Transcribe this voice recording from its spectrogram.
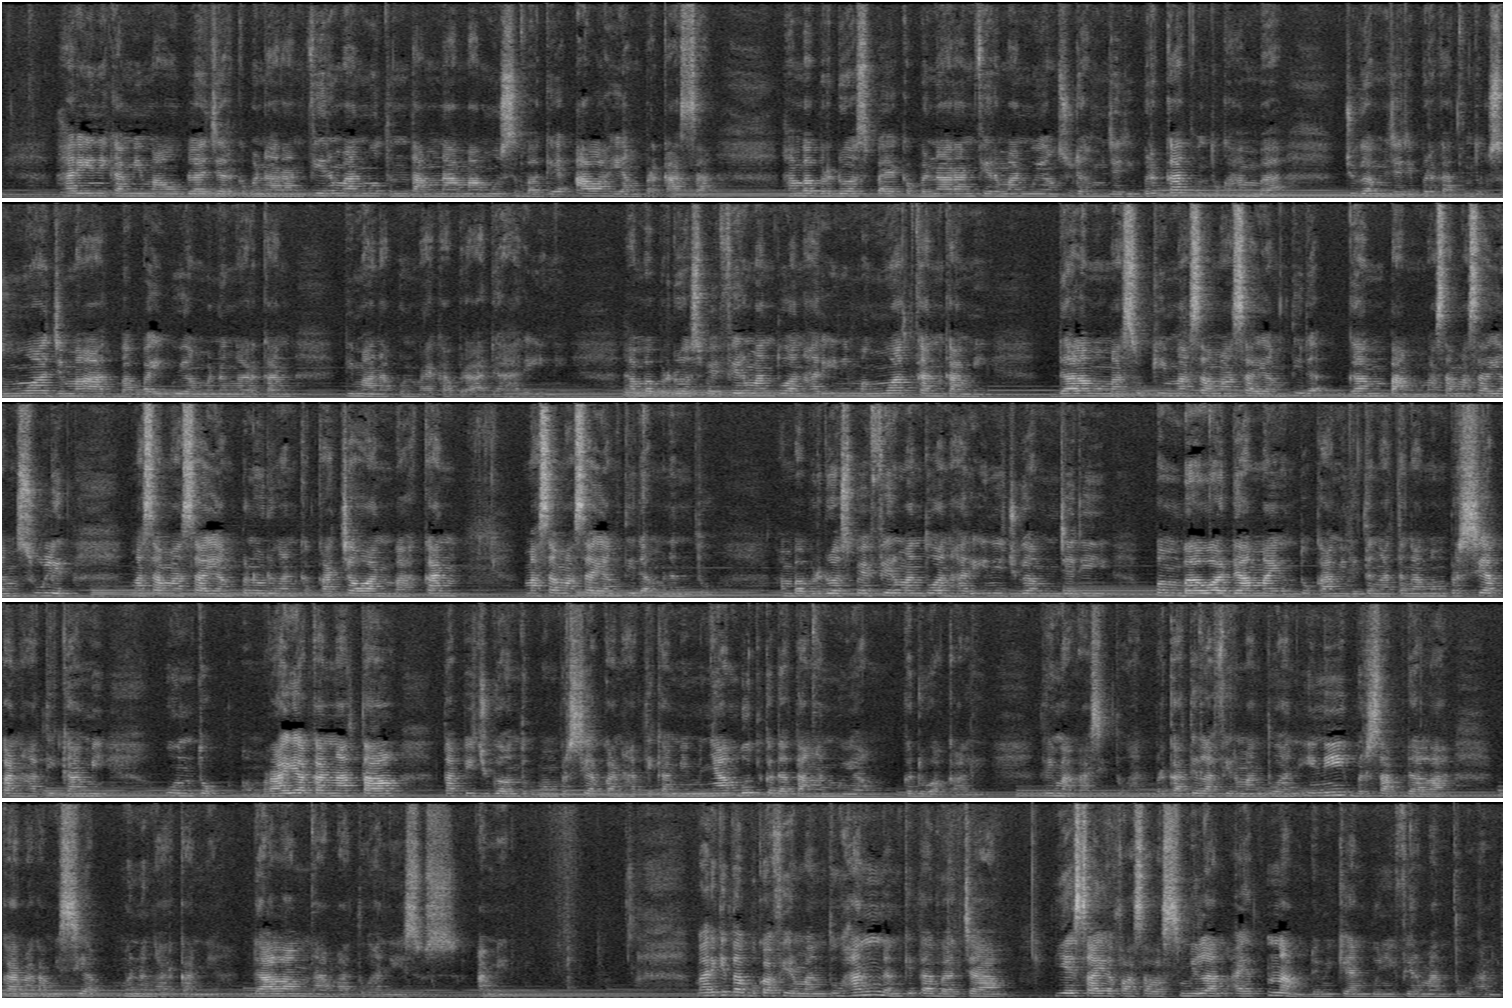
Hari ini kami mau belajar kebenaran firman-Mu tentang namamu sebagai Allah yang perkasa. Hamba berdoa supaya kebenaran firman-Mu yang sudah menjadi berkat untuk hamba juga menjadi berkat untuk semua jemaat Bapak Ibu yang mendengarkan di mana pun mereka berada hari ini. Hamba berdoa supaya firman Tuhan hari ini menguatkan kami dalam memasuki masa-masa yang tidak gampang, masa-masa yang sulit, masa-masa yang penuh dengan kekacauan, bahkan masa-masa yang tidak menentu. Hamba berdoa supaya firman Tuhan hari ini juga menjadi pembawa damai untuk kami di tengah-tengah mempersiapkan hati kami untuk merayakan Natal, tapi juga untuk mempersiapkan hati kami menyambut kedatanganmu yang kedua kali. Terima kasih Tuhan. Berkatilah firman Tuhan ini, bersabdalah karena kami siap mendengarkannya. Dalam nama Tuhan Yesus. Amin. Mari kita buka firman Tuhan dan kita baca Yesaya pasal 9 ayat 6. Demikian bunyi firman Tuhan.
